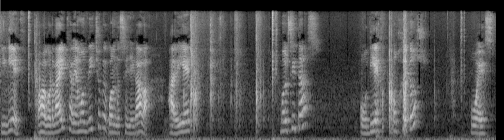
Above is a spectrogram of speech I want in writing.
y 10. ¿Os acordáis que habíamos dicho que cuando se llegaba a 10 bolsitas o 10 objetos, pues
